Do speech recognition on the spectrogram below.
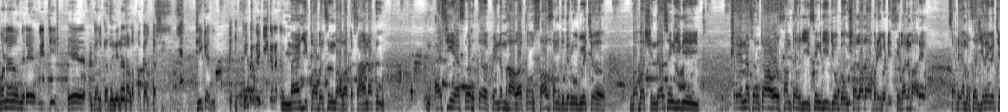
ਹੁਣ ਮੇਰੇ ਵੀਰ ਜੀ, ਇਹ ਗੱਲ ਕਰਨਗੇ, ਇਹਨਾਂ ਨਾਲ ਆਪਾਂ ਗੱਲ ਕਰ ਸਕਦੇ ਠੀਕ ਹੈ ਜੀ। ਕੀ ਬਾਬਾ ਜੀ, ਕੀ ਕਹਿਣਾ ਚਾਹੋਗੇ ਮੈਂ ਜੀ ਕਾਬਲ ਸਿੰਘ ਮਹਾਵਾ ਕਿਸਾਨ ਆਗੂ। ਅਸੀਂ ਇਸ ਵਕਤ ਪਿੰਡ ਮਹਾਵਾ ਤੋਂ ਸਾਧ ਸੰਗਤ ਦੇ ਰੂਪ ਵਿੱਚ ਬਾਬਾ ਸ਼ਿੰਦਾ ਸਿੰਘ ਜੀ ਦੀ ਪ੍ਰੇਰਨਾ ਸਦਕਾ ਔਰ ਸੰਤ ਹਰਜੀਤ ਸਿੰਘ ਜੀ ਜੋ ਗਊਸ਼ਾਲਾ ਦਾ ਬੜੀ ਵੱਡੀ ਸੇਵਾ ਨਿਭਾ ਰਹੇ ਸਾਡੇ ਅੰਮ੍ਰਿਤਸਰ ਜ਼ਿਲ੍ਹੇ ਵਿੱਚ,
